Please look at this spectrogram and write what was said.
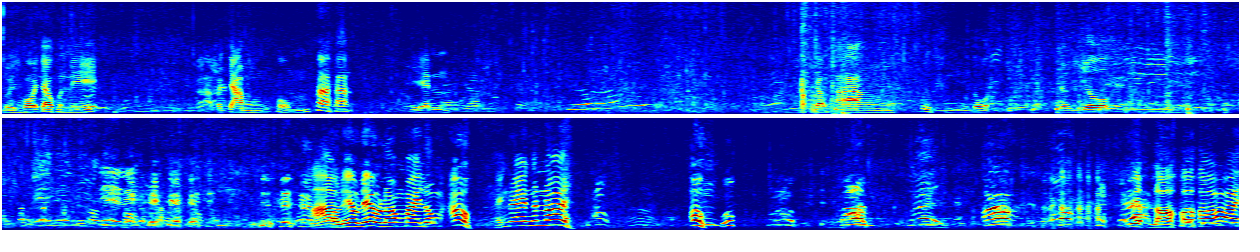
โดยเฉพาะเจ้าคนนี้ขาประจำของผม เย็น เจ้าอังอื้อหือโดด เจ้าโยก อ้าวเร็วเร็วลองใหม่ลองเอ้าแข็งแรงกันหน่อย เอ้าปุ๊บเรียบร้อย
